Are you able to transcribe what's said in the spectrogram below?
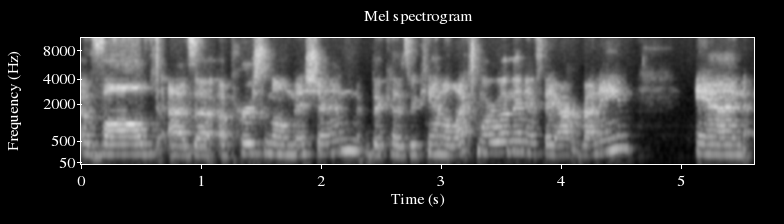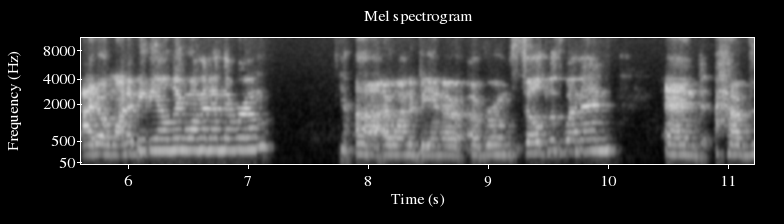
evolved as a, a personal mission because we can't elect more women if they aren't running. And I don't want to be the only woman in the room. Uh, I want to be in a, a room filled with women and have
